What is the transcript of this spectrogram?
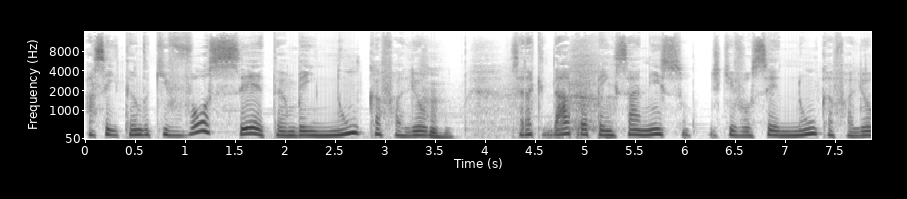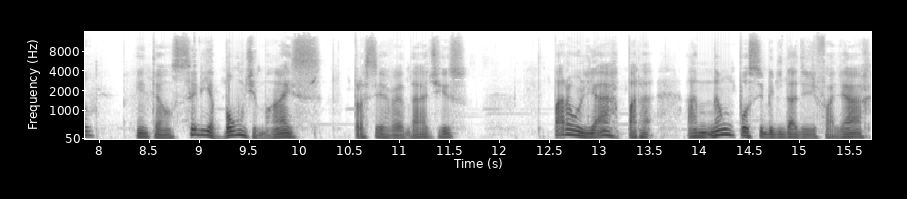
aceitando que você também nunca falhou? será que dá para pensar nisso, de que você nunca falhou? Então, seria bom demais para ser verdade isso? Para olhar para a não possibilidade de falhar,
